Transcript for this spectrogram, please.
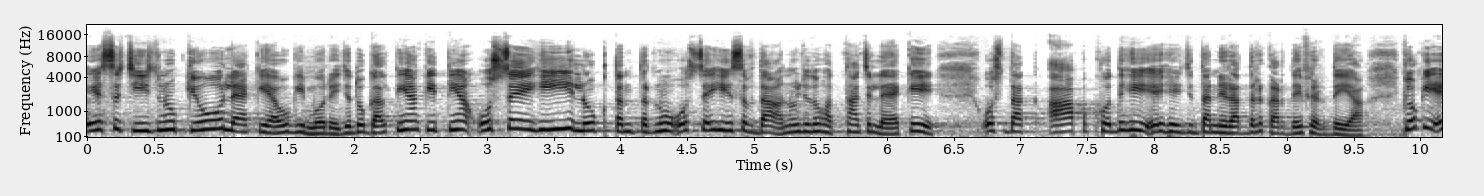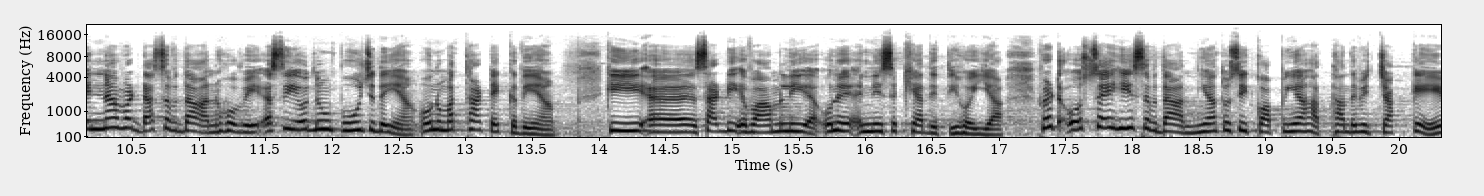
ਇਸ ਚੀਜ਼ ਨੂੰ ਕਿਉਂ ਲੈ ਕੇ ਆਊਗੀ ਮੋਰੇ? ਜਦੋਂ ਗਲਤੀਆਂ ਕੀਤੀਆਂ ਉਸੇ ਹੀ ਲੋਕਤੰਤਰ ਨੂੰ ਉਸੇ ਹੀ ਸੰਵਿਧਾਨ ਨੂੰ ਜਦੋਂ ਹੱਥਾਂ 'ਚ ਲੈ ਕੇ ਉਸ ਦਾ ਆਪ ਖੁਦ ਹੀ ਇਹ ਜਿੱਦਾਂ ਨਿਰਾਦਰ ਕਰਦੇ ਫਿਰਦੇ ਆ। ਕਿਉਂਕਿ ਇੰਨਾ ਵੱਡਾ ਸੰਵਿਧਾਨ ਹੋਵੇ ਅਸੀਂ ਉਹਨੂੰ ਪੂਜਦੇ ਆ ਉਹਨੂੰ ਮੱਥਾ ਟੇਕਦੇ ਆ ਕਿ ਸਾਡੀ ਆਵਾਮ ਲਈ ਉਹਨੇ ਇੰਨੀ ਸਿੱਖਿਆ ਦਿੱਤੀ ਹੋਈ ਆ। ਫਿਰ ਉਸੇ ਹੀ ਸੰਵਿਧਾਨ ਦੀਆਂ ਤੁਸੀਂ ਕਾਪੀਆਂ ਹੱਥਾਂ ਦੇ ਵਿੱਚ ਚੱਕ ਕੇ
